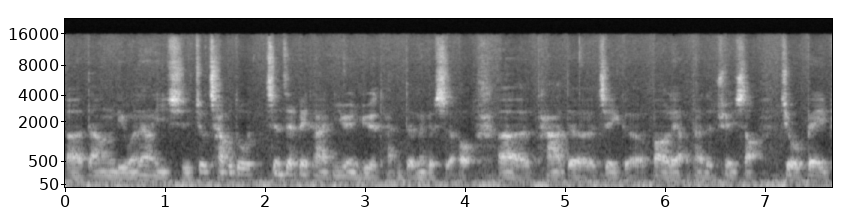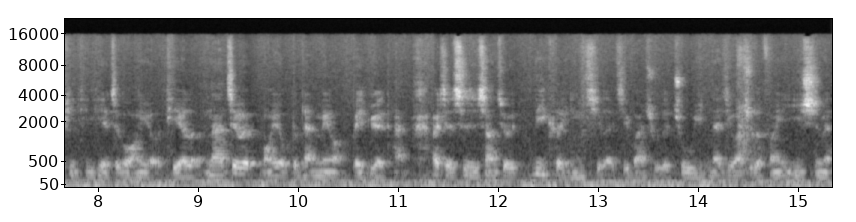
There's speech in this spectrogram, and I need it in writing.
呃，当李文亮医师就差不多正在被他医院约谈的那个时候，呃，他。他的这个爆料，他的吹哨就被 PTT 这个网友贴了。那这位网友不但没有被约谈，而且事实上就立刻引起了机关署的注意。那机关署的防疫医师们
